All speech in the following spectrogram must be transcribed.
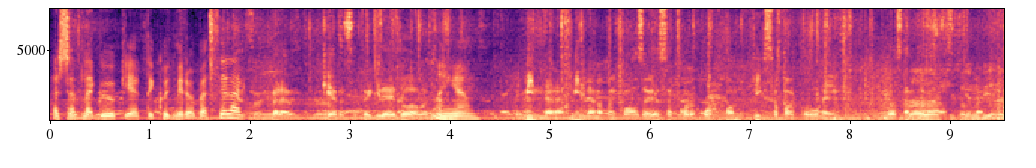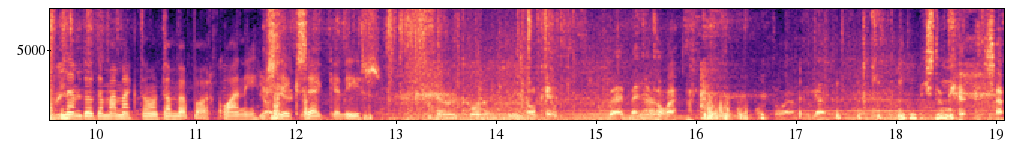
esetleg ők értik, hogy miről beszélek. Bele kérdeztetek ide egy dolgot. Igen. Minden, minden nap, amikor hazajössz, akkor otthon fix a parkolóhelyünk. De azt nem meg. Nem, de oda már megtanultam beparkolni. Ja, Ség is. Oké. Okay. Menj tovább. Mondd tovább, igen. Nincs több kérdésem.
